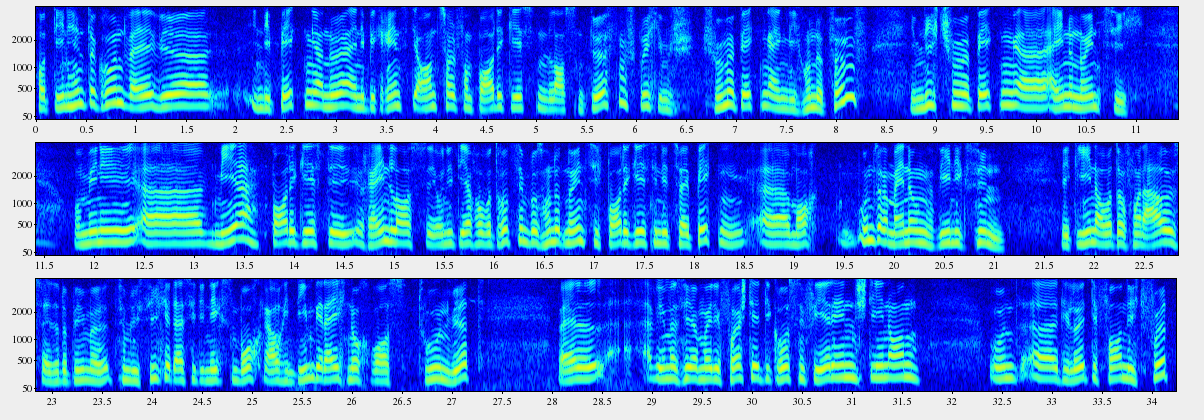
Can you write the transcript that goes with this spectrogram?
Hat den Hintergrund, weil wir in die Becken ja nur eine begrenzte Anzahl von Badegästen lassen dürfen, sprich im Schwimmerbecken eigentlich 105, im Nichtschwimmerbecken äh, 91. Und wenn ich äh, mehr Badegäste reinlasse und ich darf aber trotzdem bloß 190 Badegäste in die zwei Becken, äh, macht unserer Meinung wenig Sinn. Wir gehen aber davon aus, also da bin ich mir ziemlich sicher, dass sich die nächsten Wochen auch in dem Bereich noch was tun wird. Weil, äh, wenn man sich einmal vorstellt, die großen Ferien stehen an und äh, die Leute fahren nicht fort,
